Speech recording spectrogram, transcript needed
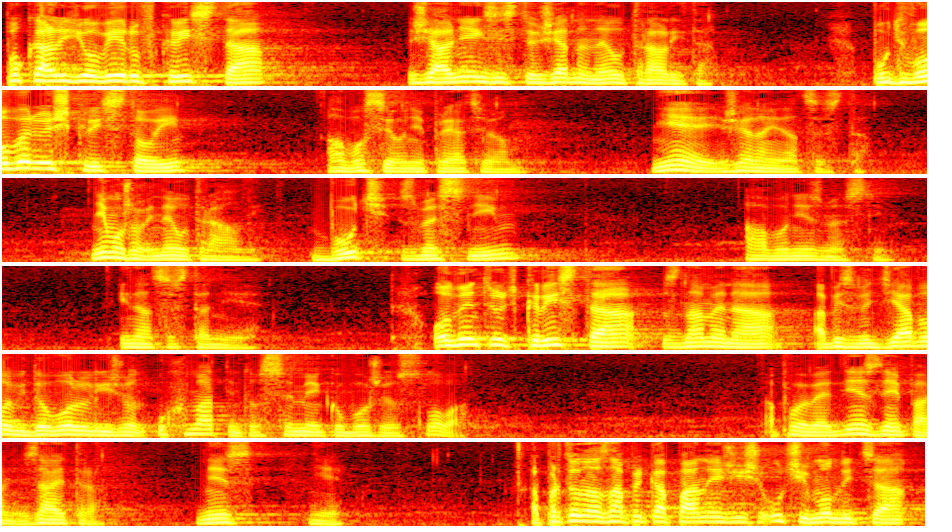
Pokiaľ ide o vieru v Krista, žiaľ neexistuje žiadna neutralita. Buď dôveruješ Kristovi, alebo si ho nepriateľom. Nie je žiadna iná cesta. Nemôžeme byť neutrálni. Buď sme s ním, alebo nie sme s ním. Iná cesta nie je. Odmietnúť Krista znamená, aby sme diablovi dovolili, že on uchmatne to semienko Božieho slova. A povieme, dnes nie, pane, zajtra. Dnes nie. A preto nás napríklad pán Ježiš učí modliť sa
